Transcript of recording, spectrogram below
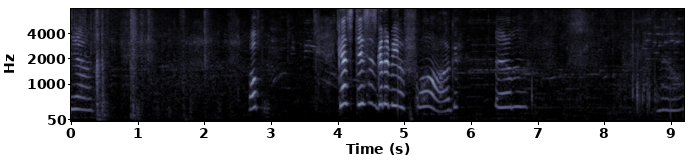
Yeah. Well, guess this is gonna be a vlog. Um. No.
